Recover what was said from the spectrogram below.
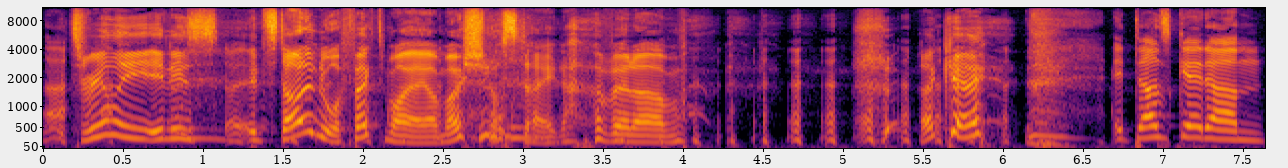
It's really it is it's starting to affect my emotional state. but um Okay. it does get um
